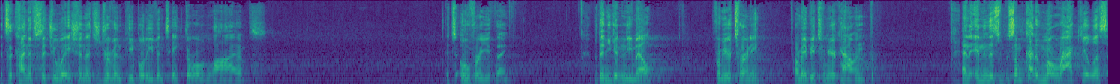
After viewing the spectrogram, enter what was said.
It's the kind of situation that's driven people to even take their own lives. It's over, you think. But then you get an email from your attorney, or maybe it's from your accountant. And in this, some kind of miraculous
